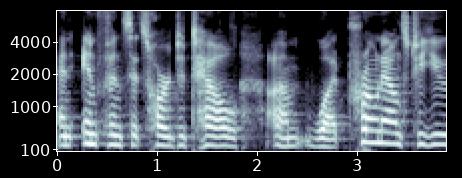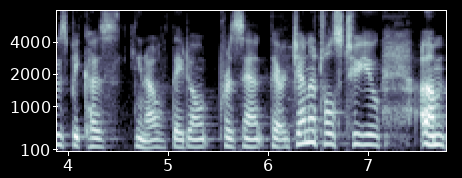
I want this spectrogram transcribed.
And infants, it's hard to tell um, what pronouns to use because, you know, they don't present their genitals to you. Um,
